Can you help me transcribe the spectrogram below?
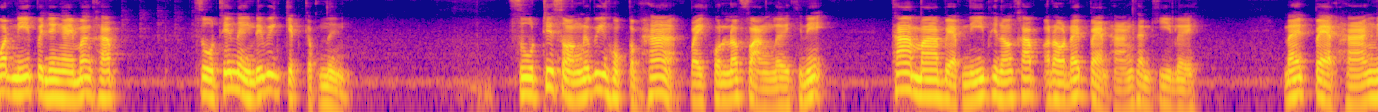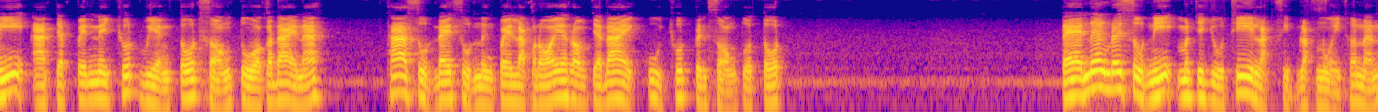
วันนี้เป็นยังไงบ้างครับ สูตรที่หนึ่งได้วิ่งเจ็ดกับหนึ่งสูตรที่สองได้วิ่งหกกับห้าไปคนละฝั่งเลยทีนี้ ถ้ามาแบบนี้พี่น้องครับ เราได้แปดหางทันทีเลย ในแปดหางนี้อาจจะเป็นในชุดเหวี่ยงโต๊ดสองตัวก็ได้นะ ถ้าสูตรใดสูตรหนึ่งไปหลักร้อยเราจะได้คู่ชุดเป็นสองตัวโต๊ดแต่เนื่องด้วยสูตรนี้มันจะอยู่ที่หลักสิบหลักหน่วยเท่านั้น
